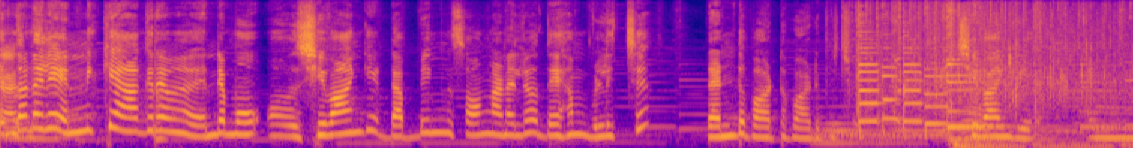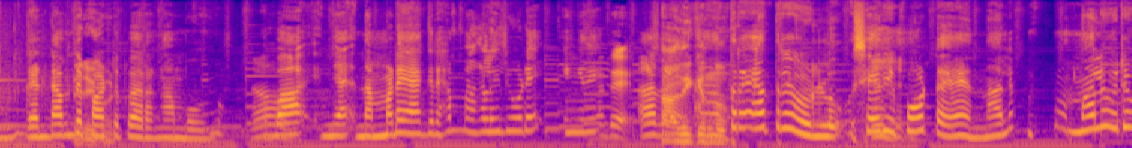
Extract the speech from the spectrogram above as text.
എന്താണേലും എനിക്ക് ആഗ്രഹം എന്റെ ശിവാംഗി ഡബിങ് സോങ് ആണല്ലോ അദ്ദേഹം വിളിച്ച് രണ്ട് പാട്ട് പാടിപ്പിച്ചു. ശിവാംഗിയുടെ രണ്ടാമത്തെ പാട്ട് ഇപ്പൊ ഇറങ്ങാൻ പോകുന്നു. അപ്പൊ നമ്മുടെ ആഗ്രഹം മകളിലൂടെ ഇങ്ങനെ അത്രേ അത്രേ ഉള്ളൂ. ശരി പോട്ടെ. എന്നാലും എന്നാലും ഒരു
